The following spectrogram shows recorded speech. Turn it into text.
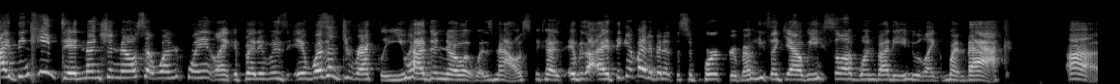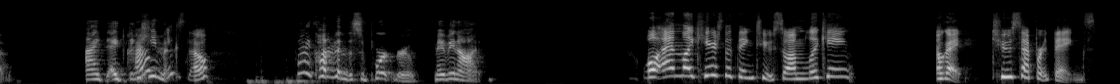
I think he did mention Mouse at one point, like, but it was it wasn't directly. You had to know it was Mouse because it was. I think it might have been at the support group. But he's like, yeah, we still have one buddy who like went back. Uh, I, I think I he think so. I caught it in the support group. Maybe not. Well, and like here's the thing too. So I'm looking. Okay, two separate things,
